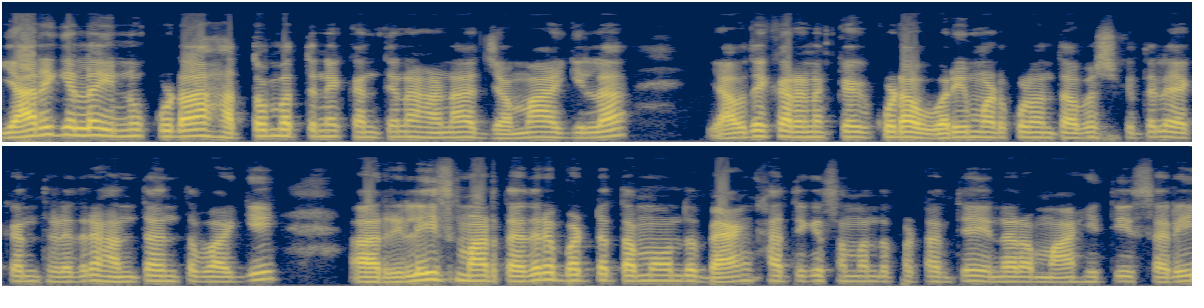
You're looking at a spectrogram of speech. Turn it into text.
ಯಾರಿಗೆಲ್ಲ ಇನ್ನೂ ಕೂಡ ಹತ್ತೊಂಬತ್ತನೇ ಕಂತಿನ ಹಣ ಜಮಾ ಆಗಿಲ್ಲ, ಯಾವುದೇ ಕಾರಣಕ್ಕೆ ಕೂಡ ವರಿ ಮಾಡ್ಕೊಳ್ಳುವಂತ ಅವಶ್ಯಕತೆ ಇಲ್ಲ. ಯಾಕಂತ ಹೇಳಿದ್ರೆ ಹಂತ ಹಂತವಾಗಿ ರಿಲೀಸ್ ಮಾಡ್ತಾ ಇದ್ದಾರೆ. ಬಟ್ ತಮ್ಮ ಒಂದು ಬ್ಯಾಂಕ್ ಖಾತೆಗೆ ಸಂಬಂಧಪಟ್ಟಂತೆ ಏನಾರ ಮಾಹಿತಿ ಸರಿ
